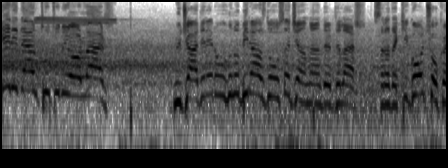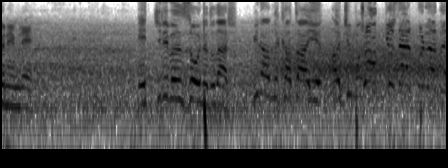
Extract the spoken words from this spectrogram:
yeniden tutunuyorlar. Mücadele ruhunu biraz da olsa canlandırdılar. Sıradaki gol çok önemli. Etkili ve hızlı oynadılar. Bir anlık hatayı acıma... Çok güzel fırladı.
